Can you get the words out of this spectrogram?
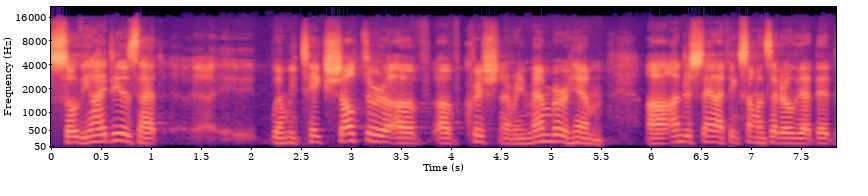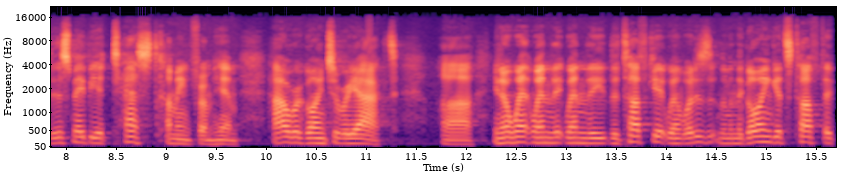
So the idea is that uh, when we take shelter of, of Krishna, remember him, uh, understand, I think someone said earlier that, that this may be a test coming from him, how we're going to react. Uh, you know, when, when, the, when the, the tough get, when, what is it, when the going gets tough, the,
